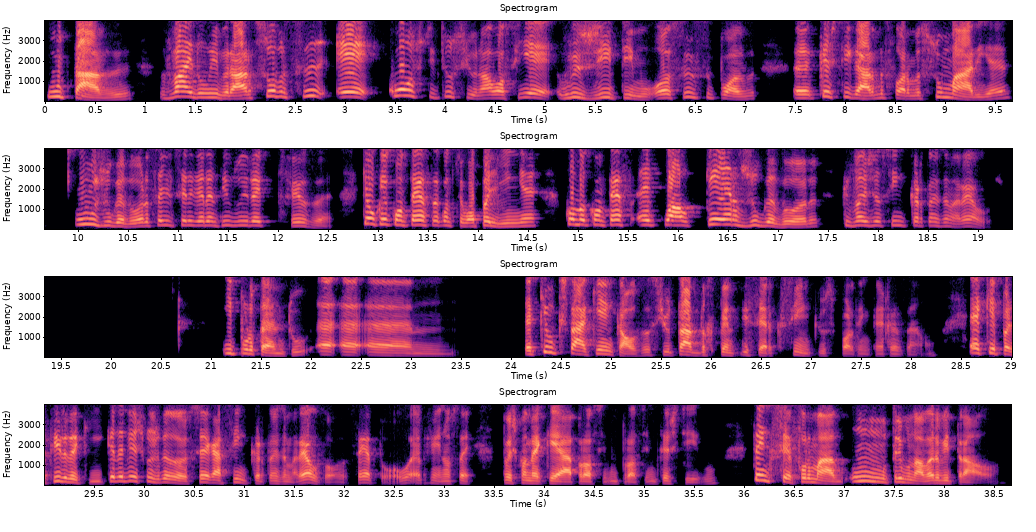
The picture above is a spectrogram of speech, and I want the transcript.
o TAD vai deliberar sobre se é constitucional ou se é legítimo ou se se pode uh, castigar de forma sumária um jogador sem lhe ser garantido o direito de defesa. Que é o que acontece, aconteceu ao Palhinha, como acontece a qualquer jogador que veja cinco cartões amarelos. E, portanto, aquilo que está aqui em causa, se o TAD de repente disser que sim, que o Sporting tem razão, é que a partir daqui, cada vez que um jogador chega a 5 cartões amarelos, ou a 7, ou enfim, não sei, depois quando é que há próximo, o próximo castigo, tem que ser formado um tribunal arbitral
